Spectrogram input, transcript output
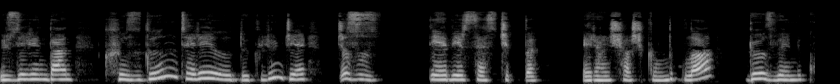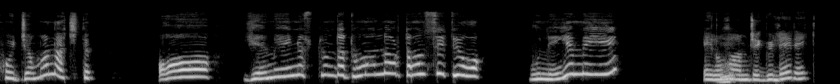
Üzerinden kızgın tereyağı dökülünce cızız diye bir ses çıktı. Eren şaşkınlıkla gözlerini kocaman açtı. Aa, yemeğin üstünde dumanlar dans ediyor. Bu ne yemeği? Erol Bu- amca gülerek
